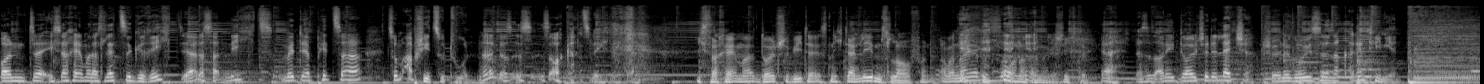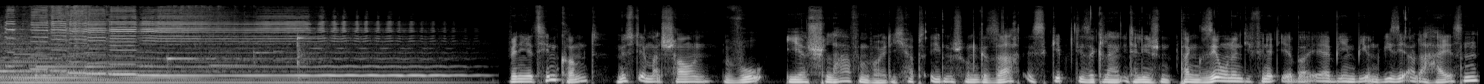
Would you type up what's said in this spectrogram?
Und äh, ich sage ja immer, das letzte Gericht, ja, das hat nichts mit der Pizza zum Abschied zu tun. Ne? Das ist, ist auch ganz wichtig. Ich sage ja immer, Deutsche Vita ist nicht dein Lebenslauf. Aber naja, das ist auch noch eine Geschichte. Ja, das ist auch nicht Dolce de Leche. Schöne Grüße nach Argentinien. Wenn ihr jetzt hinkommt, müsst ihr mal schauen, wo ihr schlafen wollt. Ich habe es eben schon gesagt, es gibt diese kleinen italienischen Pensionen, die findet ihr bei Airbnb und wie sie alle heißen.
